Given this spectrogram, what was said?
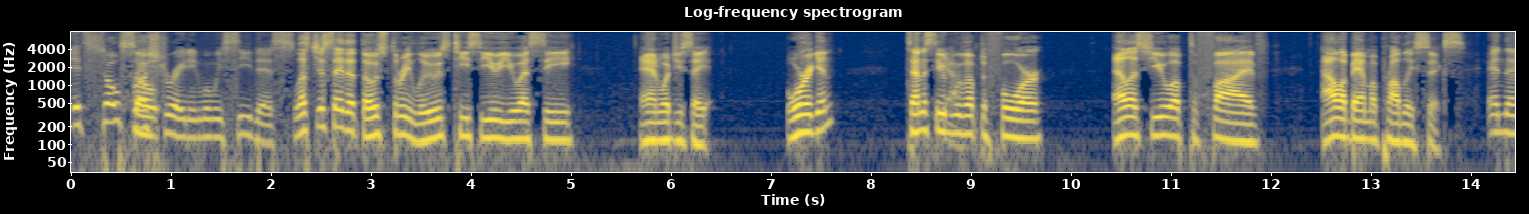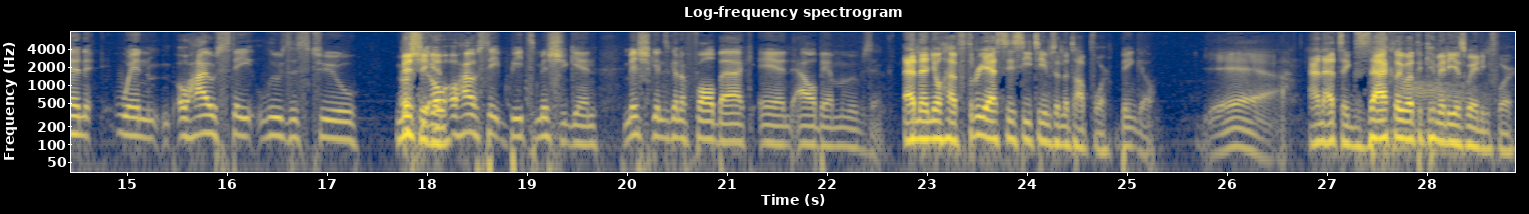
it's so So- frustrating when we see this. Let's just say that those three lose TCU, USC, and what'd you say? Oregon. Tennessee would Yeah. move up to four, LSU up to five, Alabama probably six. And then when Ohio State loses to or, Michigan. oh, Ohio State beats Michigan. Michigan's going to fall back, and Alabama moves in. And then you'll have three SEC teams in the top four. Bingo. Yeah. And that's exactly what the committee is waiting for.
